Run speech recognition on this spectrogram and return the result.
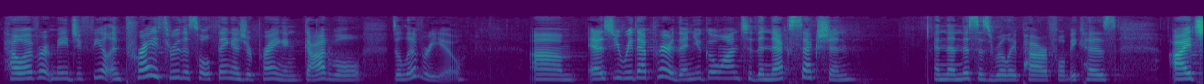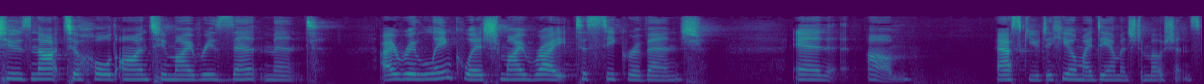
however it made you feel, and pray through this whole thing as you're praying, and God will deliver you. Um, as you read that prayer, then you go on to the next section, And then this is really powerful because I choose not to hold on to my resentment. I relinquish my right to seek revenge and um, ask you to heal my damaged emotions.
